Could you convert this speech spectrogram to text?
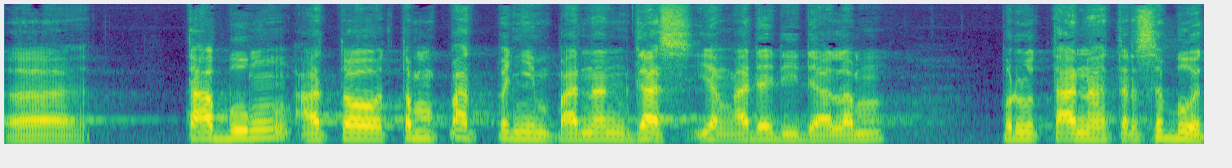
uh, tabung atau tempat penyimpanan gas yang ada di dalam perut tanah tersebut.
